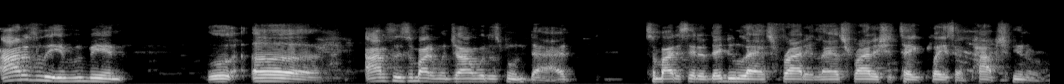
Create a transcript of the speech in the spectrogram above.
honestly, if we're being uh honestly, somebody when John Witherspoon died, somebody said if they do last Friday, last Friday should take place at Pop's funeral.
